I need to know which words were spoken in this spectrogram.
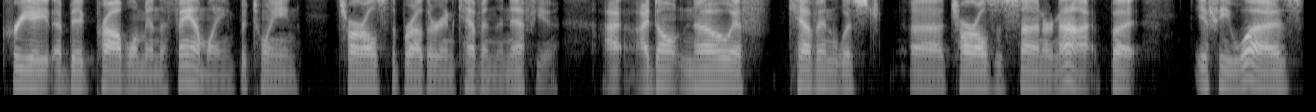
create a big problem in the family between Charles the brother and Kevin the nephew. I, I don't know if Kevin was uh, Charles's son or not, but if he was,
